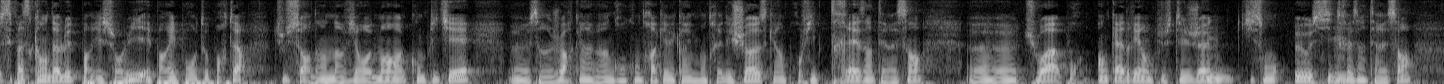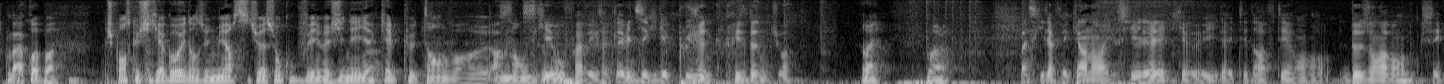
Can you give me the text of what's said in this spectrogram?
c'est pas scandaleux de parier sur lui et pareil pour Otto Porter tu le sors d'un environnement compliqué euh, c'est un joueur qui avait un gros contrat qui avait quand même montré des choses qui a un profil très intéressant. Euh, tu vois pour encadrer en plus tes jeunes qui sont eux aussi Mm. très intéressants Bah, pourquoi pas? Je pense que Chicago est dans une meilleure situation qu'on pouvait imaginer il y a quelques temps voire euh, un an Ce ou qui est ouf avec Zach Lavine, c'est qu'il est plus jeune que Chris Dunn, tu vois. ouais voilà. Parce qu'il a fait qu'un an à UCLA et qu'il a été drafté en deux ans avant. Donc c'est-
